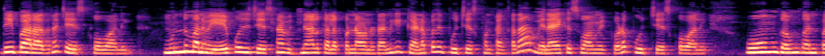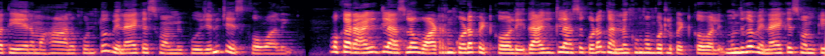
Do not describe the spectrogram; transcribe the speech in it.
దీపారాధన చేసుకోవాలి. ముందు మనం ఏ పూజ చేసినా విఘ్నాలు కలగకుండా ఉండడానికి గణపతి పూజ చేసుకుంటాం కదా వినాయక స్వామికి కూడా పూజ చేసుకోవాలి. ఓం గం గణపతి అయిన మహా అనుకుంటూ వినాయక స్వామి పూజను చేసుకోవాలి. ఒక రాగి గ్లాసులో వాటర్ని కూడా పెట్టుకోవాలి. రాగి గ్లాసు కూడా గంధం కుంకుమ బొట్లు పెట్టుకోవాలి. ముందుగా వినాయక స్వామికి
